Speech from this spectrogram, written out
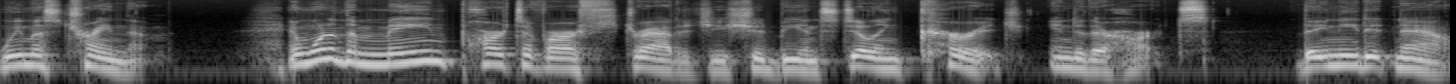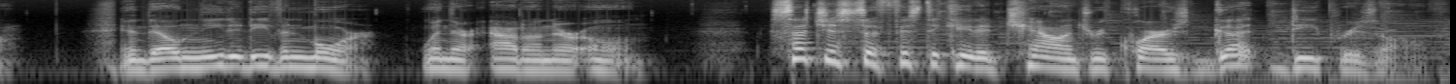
we must train them and one of the main parts of our strategy should be instilling courage into their hearts. They need it now, and they'll need it even more when they're out on their own. Such a sophisticated challenge requires gut deep resolve.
